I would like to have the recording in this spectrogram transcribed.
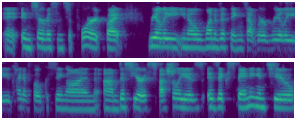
in service and support, but really, you know, one of the things that we're really kind of focusing on um, this year, especially, is is expanding into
